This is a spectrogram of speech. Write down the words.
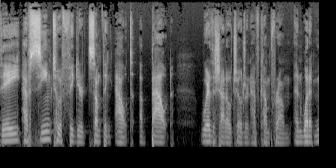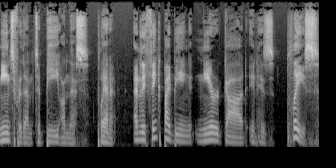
they have seemed to have figured something out about where the Shadow Children have come from and what it means for them to be on this planet. And they think by being near God in his place,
